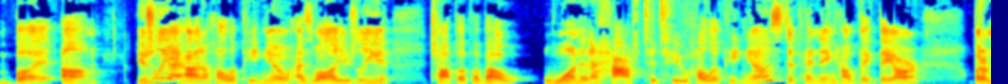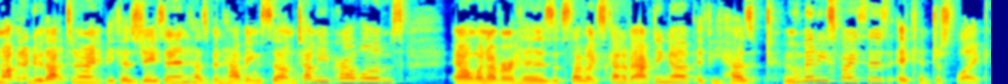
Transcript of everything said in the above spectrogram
but um, usually I add a jalapeno as well. I usually chop up about one and a half to two jalapenos, depending how big they are. But I'm not going to do that tonight because Jason has been having some tummy problems. And whenever his stomach's kind of acting up, if he has too many spices, it can just like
